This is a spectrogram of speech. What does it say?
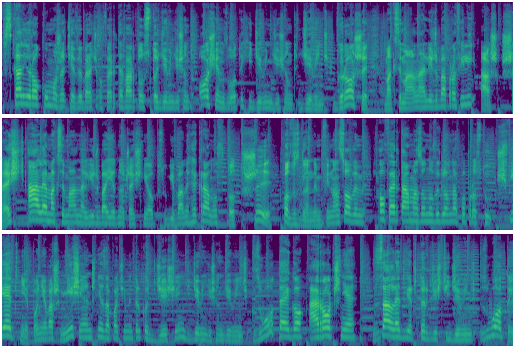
W skali roku możecie wybrać ofertę wartą 198 zł i 99 groszy. Maksymalna liczba profili aż 6, ale maksymalna liczba jednocześnie obsługiwanych ekranów to 3. Pod względem finansowym oferta Amazonu wygląda po prostu świetnie, ponieważ miesięcznie zapłacimy tylko 10,99 zł, a rocznie zaledwie 49 zł.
